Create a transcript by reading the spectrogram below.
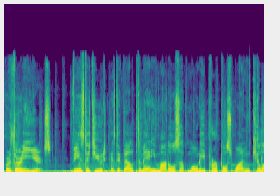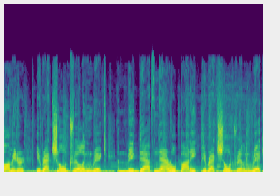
For 30 years, the institute has developed many models of multi-purpose 1 km directional drilling rig and mid-depth narrow-body directional drilling rig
